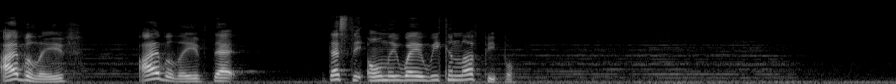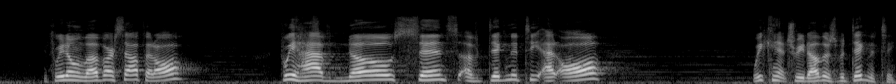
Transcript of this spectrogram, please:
I believe, I believe that that's the only way we can love people. If we don't love ourselves at all, if we have no sense of dignity at all, we can't treat others with dignity.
